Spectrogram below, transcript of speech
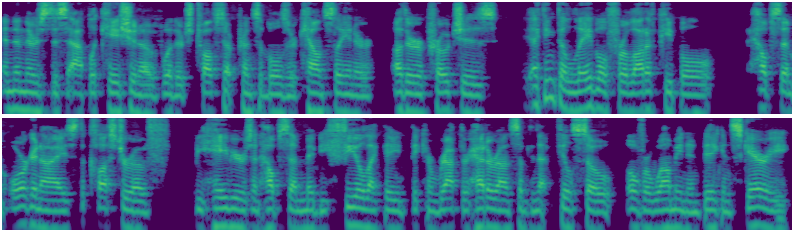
And then there's this application of whether it's 12 step principles or counseling or other approaches. I think the label for a lot of people helps them organize the cluster of behaviors and helps them maybe feel like they, they can wrap their head around something that feels so overwhelming and big and scary.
